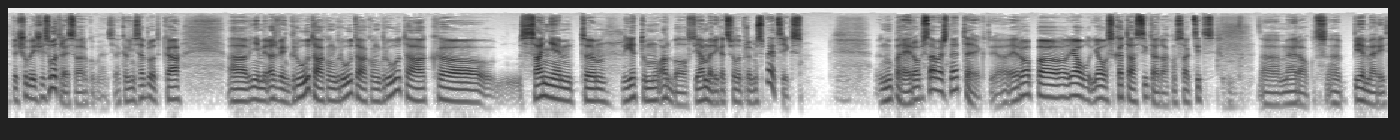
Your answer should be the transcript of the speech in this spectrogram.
bet šobrīd šis otrais arguments, jā, ka viņi saprot, ka uh, viņiem ir arvien grūtāk un grūtāk un grūtāk uh, saņemt um, rietumu atbalstu. Ja Amerika tas vēl ir spēcīgs, Nu, par Eiropu tā vairs neteiktu. Ja. Eiropa jau, jau skatās citādāk un sāk citas uh, mērauklas uh, piemērīt.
